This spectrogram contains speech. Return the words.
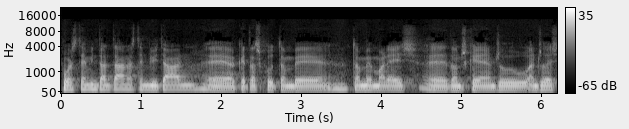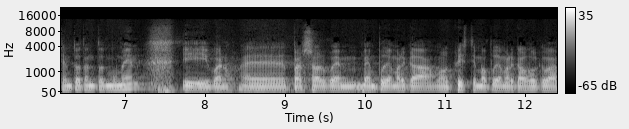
ho estem intentant, estem lluitant, eh, aquest escut també, també mereix eh, doncs que ens ho, ens ho deixem tot en tot moment i bueno, eh, per sort vam, vam poder marcar, bueno, el Cristian va poder marcar el gol que va,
